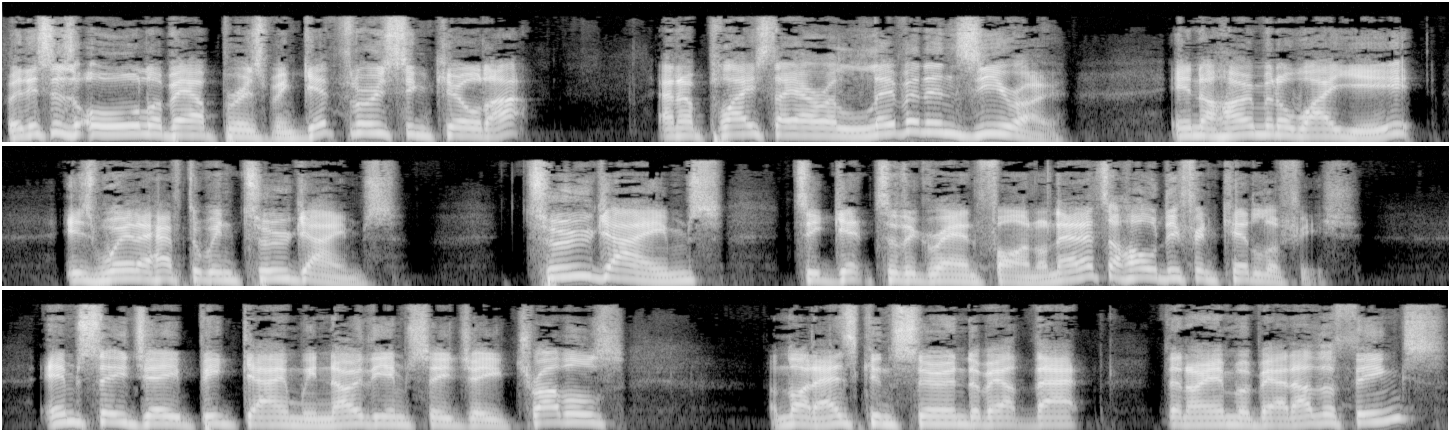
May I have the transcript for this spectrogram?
But this is all about Brisbane. Get through St Kilda and a place they are 11 and 0 in a home and away year is where they have to win two games. Two games to get to the grand final. Now, that's a whole different kettle of fish. MCG, big game. We know the MCG troubles. I'm not as concerned about that than I am about other things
